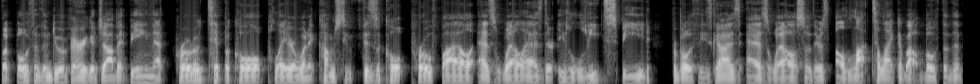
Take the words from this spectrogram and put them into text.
But both of them do a very good job at being that prototypical player when it comes to physical profile as well as their elite speed for both these guys as well. So there's a lot to like about both of them.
